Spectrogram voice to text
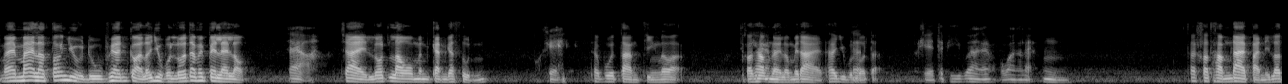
ไม่ไม่เราต้องอยู่ดูเพื่อนก่อน แล้วอยู่บนรถอะไม่เป็นไรหรอก ใช่เหรอ ใช่รถเรามันกันกระสุน โอเค ถ้าพูดตามจริงแล้วอะเขาทำอะไรเราไม่ได้ ถ้าอยู่บนรถอะโอเคถ้าพี่ว่างั้นผมก็ว่างั้นแหละ อืม ถ้าเขาทำได้ป่านนี้เรา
